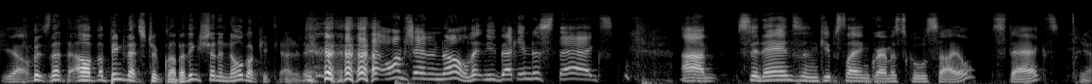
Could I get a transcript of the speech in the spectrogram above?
Yeah. Was that? Oh, I've been to that strip club. I think Shannon Noll got kicked out of there. oh, I'm Shannon Noll. Let me back into Stags. Um, St Anne's and Gippsland Grammar School Sale, Stags. yeah.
